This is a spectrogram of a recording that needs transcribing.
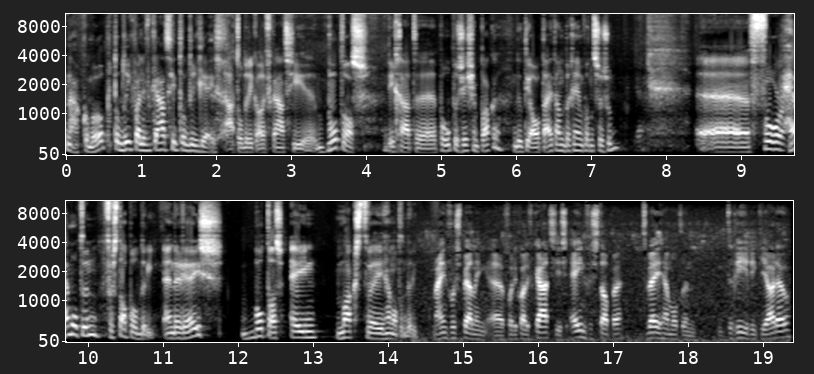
Nou, kom maar op. Top 3 kwalificatie, top 3 race. Ja, top 3 kwalificatie. Bottas die gaat eh pole position pakken. doet hij altijd aan het begin van het seizoen. Eh, voor Hamilton Verstappen op 3. En de race Bottas 1, Max 2, Hamilton 3. Mijn voorspelling eh, voor de kwalificatie is 1 Verstappen, 2 Hamilton, 3 Ricciardo.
